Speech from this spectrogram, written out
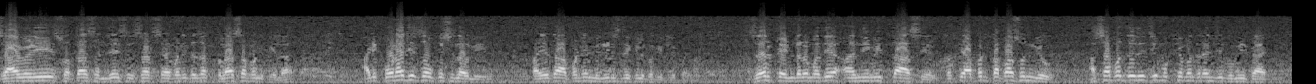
ज्यावेळी स्वतः संजय सिरसाट साहेबांनी त्याचा खुलासा पण केला आणि कोणाची चौकशी लावली पाहिजे तर आपण हे मिनिट्स देखील बघितले पाहिजे. जर टेंडरमध्ये अनियमितता असेल तर ते आपण तपासून घेऊ. अशा पद्धतीची मुख्यमंत्र्यांची भूमिका आहे.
